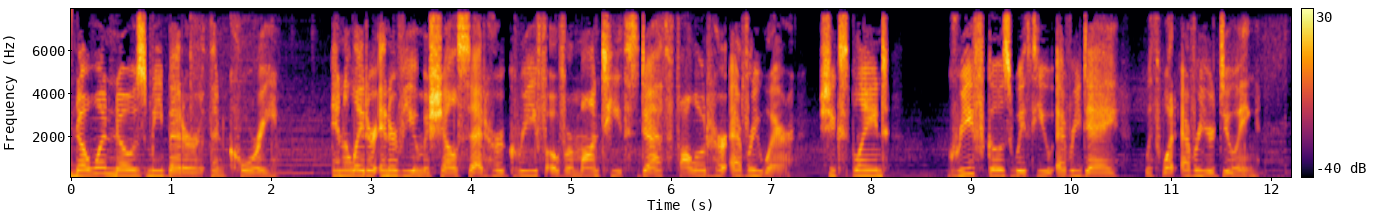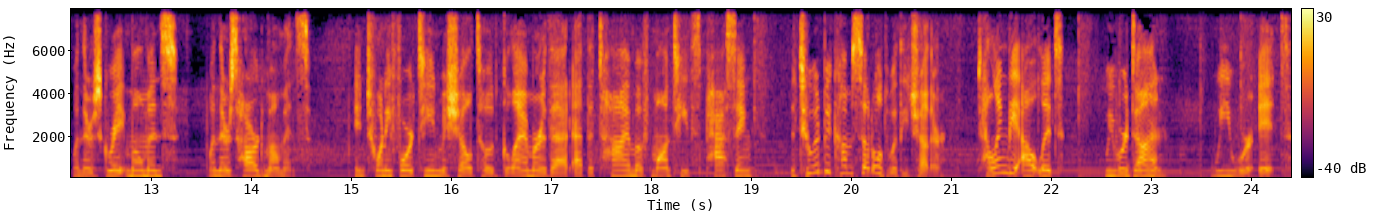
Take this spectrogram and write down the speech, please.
No one knows me better than Cory. In a later interview, Michele said her grief over Monteith's death followed her everywhere. She explained, Grief goes with you every day, with whatever you're doing, when there's great moments, when there's hard moments. In 2014, Michele told Glamour that at the time of Monteith's passing, the two had become settled with each other, telling the outlet, We were done. We were it.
